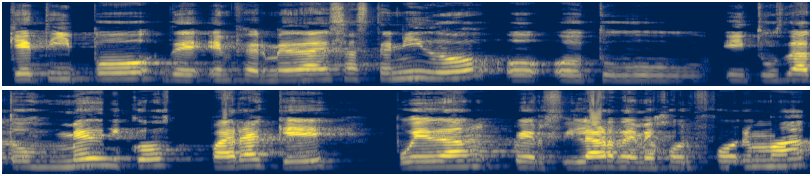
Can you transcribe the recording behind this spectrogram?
qué tipo de enfermedades has tenido o, y tus datos médicos para que puedan perfilar de mejor forma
